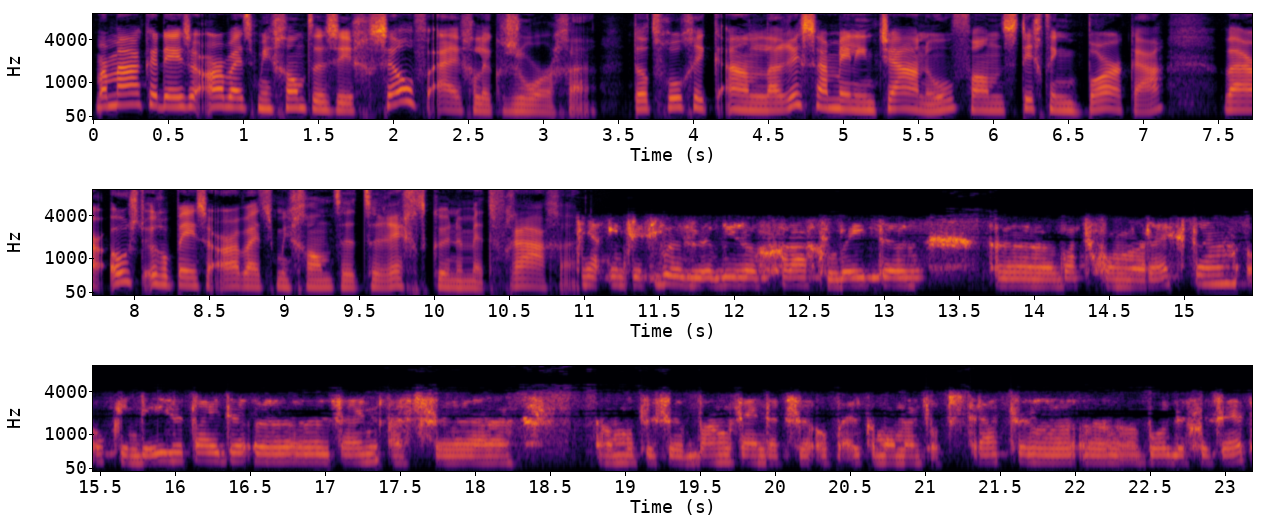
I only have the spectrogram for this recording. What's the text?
Maar maken deze arbeidsmigranten zichzelf eigenlijk zorgen? Dat vroeg ik aan Larissa Melincianu van Stichting Barca, waar Oost-Europese arbeidsmigranten terecht kunnen met vragen. Ja, in principe we willen graag weten wat gewoon rechten ook in deze tijden uh, zijn. Als uh, moeten ze bang zijn dat ze op elk moment op straat worden gezet.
